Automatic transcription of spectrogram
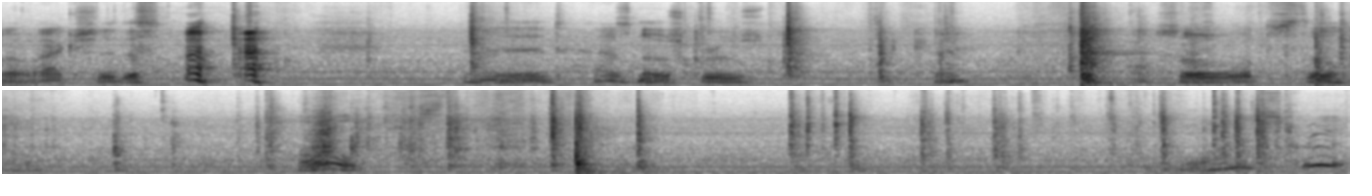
Well, actually, this it has no screws. Okay, so what's the oh? Screw.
